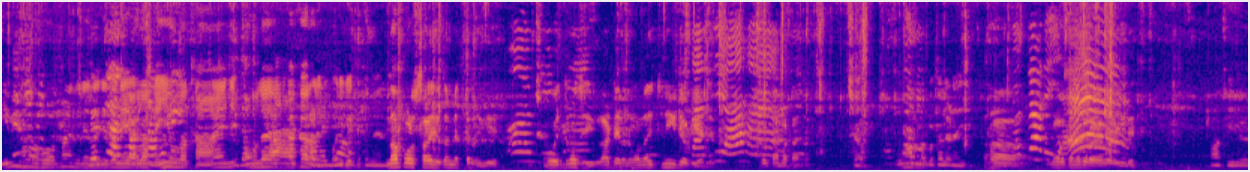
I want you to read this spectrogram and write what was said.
ਇਹ ਵੀ ਹੁਣ ਹੋਰ ਮੈਂ ਨੇ ਜਦੋਂ ਨਹੀਂ ਅਗਲਾ ਨਹੀਂ ਆਉਂਦਾ ਤਾਂ ਹੈ ਜੀ ਆਉਂਦਾ ਹੈ ਤਾਂ ਘਰ ਵਾਲੀ ਬੜੀ ਗਈ ਕਿਤੇ ਨਾ। ਪੁਲਿਸ ਵਾਲੇ ਤਾਂ ਮਿੱਤਰ ਸੀਗੇ ਉਹ ਇਧਰੋਂ ਸੀ ਬਲਾਡੇ ਮੈਨੂੰ ਉਹਨਾਂ ਦੀ ਚਨੀ ਡਿਊਟੀ ਅੱਜ ਕੋਟਾ ਮਟਾ। ਚ ਅੱਛਾ ਉਹਨਾਂ ਨੂੰ ਪਤਾ ਲੈਣਾ ਜੀ। ਹਾਂ ਕਰਾਇਆ ਬੜੀ ਹਾਂ ਠੀਕ ਹੈ।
